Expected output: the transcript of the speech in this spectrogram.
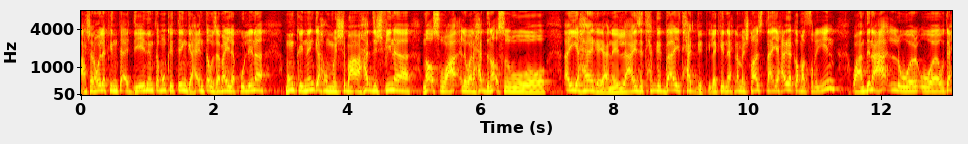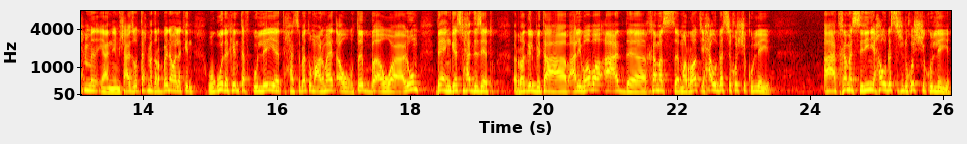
عشان أقول لك أنت قد إيه أنت ممكن تنجح أنت وزمايلك كلنا ممكن ننجح ومش ما حدش فينا ناقصه عقل ولا حد ناقصه أي حاجة. يعني اللي عايز يتحجج بقى يتحجج لكن إحنا مش ناقصنا أي حاجة كمصريين وعندنا عقل و- و- وتحمد يعني مش عايز أقول تحمد ربنا ولكن وجودك أنت في كلية حاسبات ومعلومات أو طب أو علوم ده إنجاز في حد ذاته. الراجل بتاع علي بابا قعد خمس مرات يحاول بس يخش كلية. قعد خمس سنين يحاول بس عشان يخش كلية.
